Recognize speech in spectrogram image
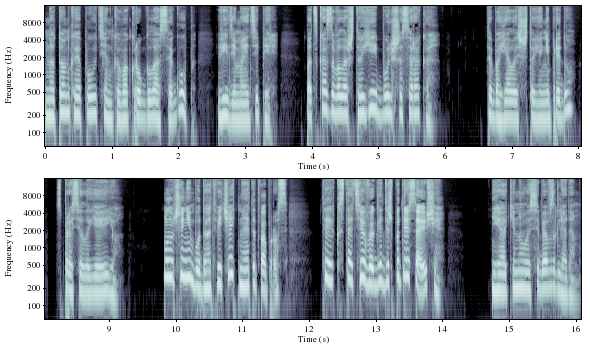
Но тонкая паутинка вокруг глаз и губ, видимая теперь, подсказывала, что ей больше сорока. «Ты боялась, что я не приду?» — спросила я ее. Лучше не буду отвечать на этот вопрос. Ты, кстати, выглядишь потрясающе. Я окинула себя взглядом.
